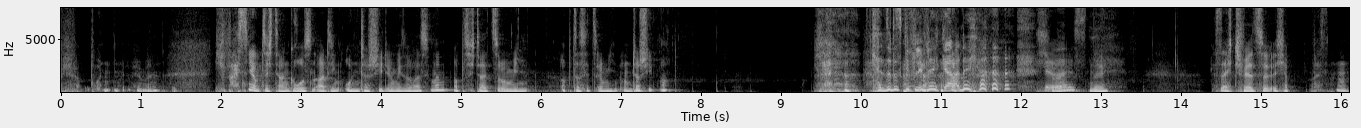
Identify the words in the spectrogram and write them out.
wie verbunden mit mir bin. Ich weiß nicht, ob sich da einen großenartigen Unterschied irgendwie so, weißt du, man, ob sich da jetzt so irgendwie, ob das jetzt irgendwie einen Unterschied macht? Kennst du das Gefühl vielleicht gar nicht? Ich Ja. weiß nicht. Ist echt schwer zu, ich habe, hm,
